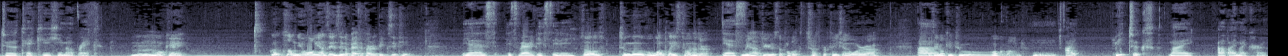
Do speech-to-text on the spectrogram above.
to take him a break. Mm, okay. Good. So New Orleans is it a very big city? Yes, it's very big city. So to move one place to another, Yes. we have to use the public transportation, or uh, is it okay to walk around? Mm, I we took my uh, by my car.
